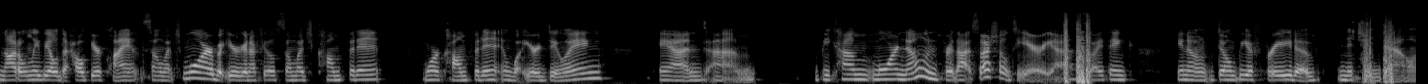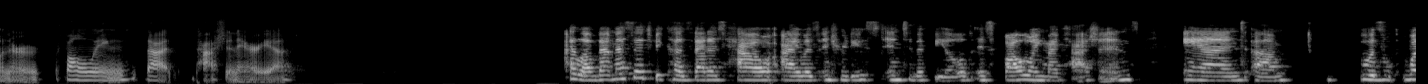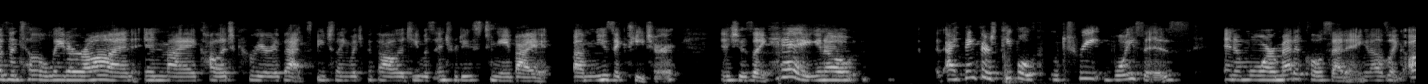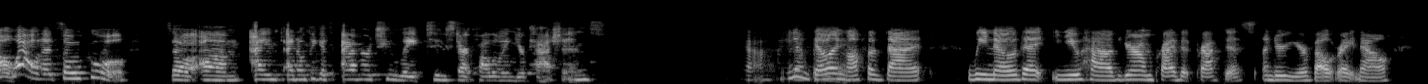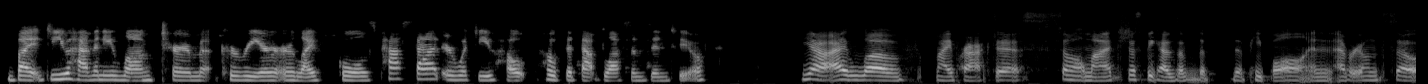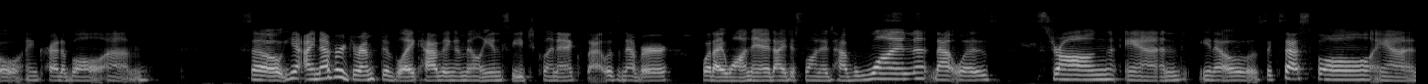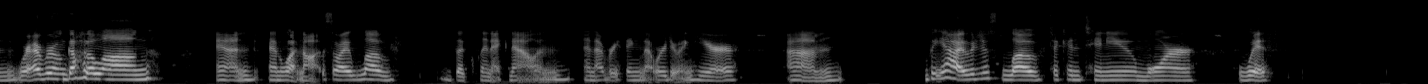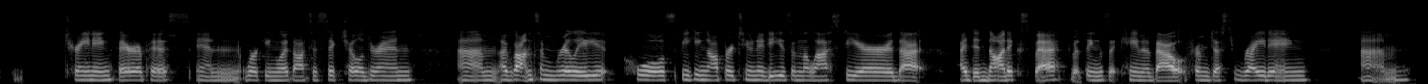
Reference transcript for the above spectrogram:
not only be able to help your clients so much more but you're going to feel so much confident more confident in what you're doing and um, become more known for that specialty area. So I think, you know, don't be afraid of niching down or following that passion area. I love that message because that is how I was introduced into the field is following my passions and um, was was until later on in my college career that speech language pathology was introduced to me by a music teacher. And she was like, hey, you know, I think there's people who treat voices in a more medical setting. And I was like, oh, wow, that's so cool. So um, I, I don't think it's ever too late to start following your passions. Yeah. Kind of going off of that, we know that you have your own private practice under your belt right now, but do you have any long term career or life goals past that, or what do you hope, hope that that blossoms into? Yeah, I love my practice so much just because of the, the people and everyone's so incredible. Um, So yeah, I never dreamt of like having a million speech clinics. That was never what I wanted. I just wanted to have one that was strong and, you know, successful and where everyone got along and and whatnot. So I love the clinic now and and everything that we're doing here. Um, but yeah, I would just love to continue more with training therapists and working with autistic children. Um, I've gotten some really cool speaking opportunities in the last year that I did not expect, but things that came about from just writing um,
